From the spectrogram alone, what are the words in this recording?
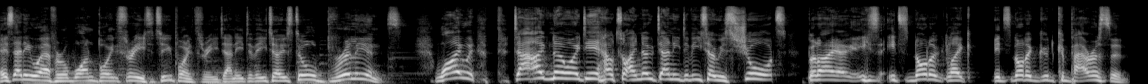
It's anywhere from 1.3 to 2.3 Danny DeVitos tall. Brilliant. Why would da- I've no idea how tall? I know Danny DeVito is short, but I he's it's not a like it's not a good comparison.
